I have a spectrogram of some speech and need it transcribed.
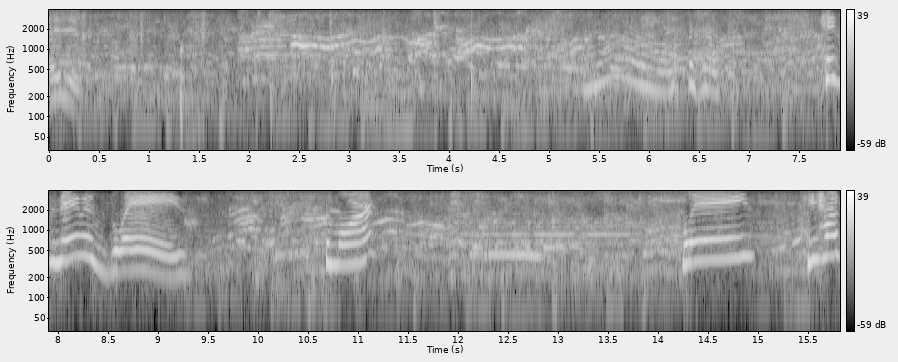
Blazey. His name is Blaze. Some more? Blaze. You have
